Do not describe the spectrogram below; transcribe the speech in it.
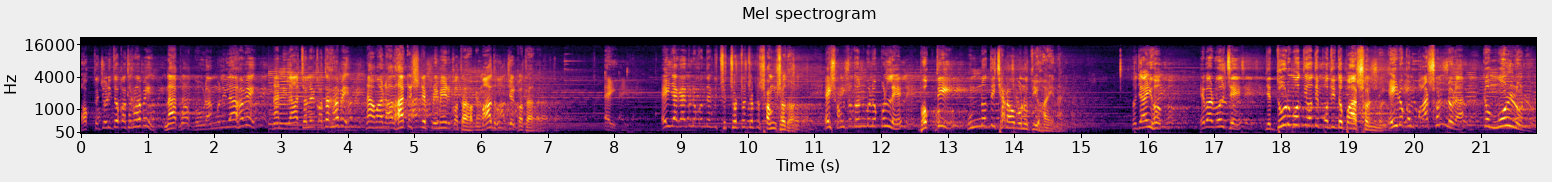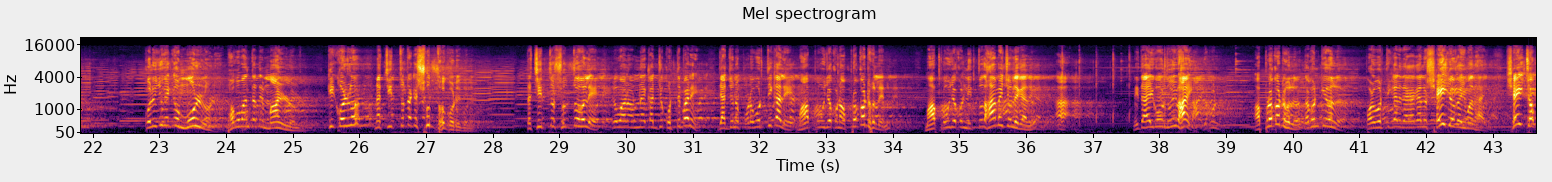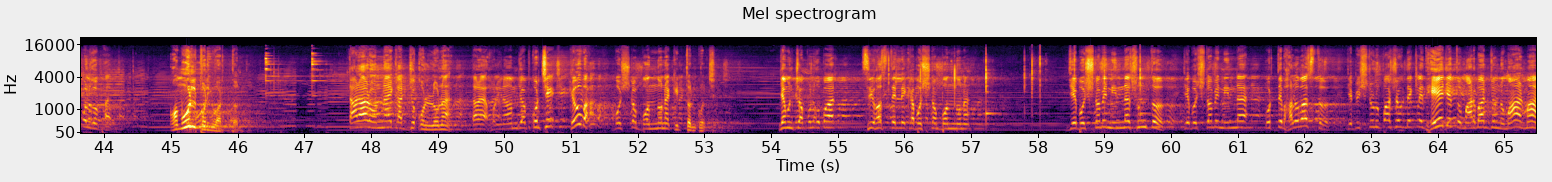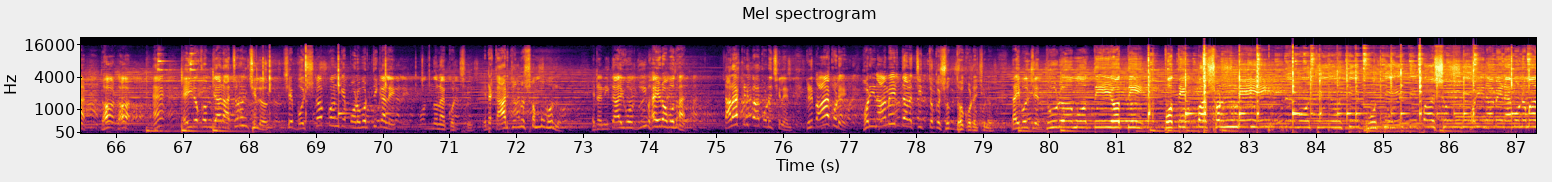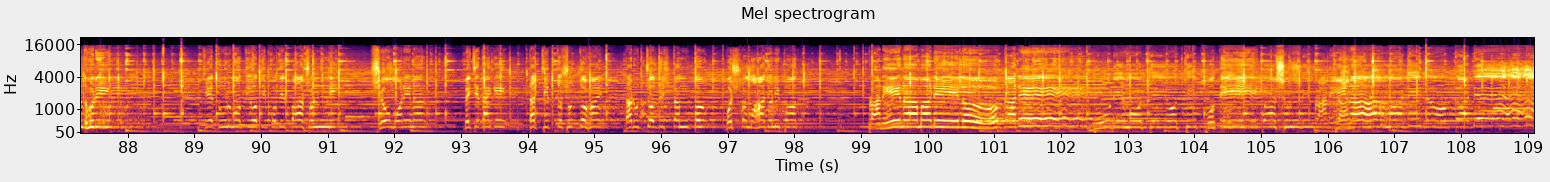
ভক্তচরিত কথা হবে, না গৌরাঙ্গ লীলা হবে, না নীলাচলের কথা হবে, না আমার রাধাকৃষ্ণের প্রেমের কথা হবে, মাধুর্যের কথা হবে। এই এই জায়গাগুলো কিন্তু একটু ছোট্ট ছোট্ট সংশোধন। এই সংশোধনগুলো করলে ভক্তি উন্নতি ছাড়া অবনতি হয় না। তো যাই হোক, এবার বলছে যে দুর্মতি অতি পতিত পাষণ্ড এইরকম পাষণ্ডরা কেউ মরল না। কলিযুগে কেউ মরল না। ভগবান তাদের মারল না। কি করল? না চিত্তটাকে শুদ্ধ করে দিল। তা চিত্ত শুদ্ধ হলে কেউ আর অন্যায় কার্য করতে পারে। যার জন্য পরবর্তীকালে মহাপ্রভু যখন অপ্রকট হলেন, মহাপ্রভু যখন নিত্যধামে চলে গেল নিতাই গৌর দুই ভাই যখন অপ্রকট হলো, তখন কি হলো? পরবর্তীকালে দেখা গেল সেই যোগাই মাধায় সেই চপল গোপাল। অমূল পরিবর্তন। তারা আর অন্যায় কার্য করল না। তারা হরিনাম জপ করছে, কেউ বা বৈষ্ণব বন্দনা কীর্তন করছে। যেমন চপল গোপাল, শ্রীহস্তের লেখা বৈষ্ণব বন্দনা। যে বৈষ্ণবের নিন্দা শুনতো যে বৈষ্ণবের নিন্দা করতে ভালোবাসতো যে বিষ্ণুর উপাসক দেখলে ধেয়ে যেত মারবার জন্য মার মার ধর ধর হ্যাঁ? এইরকম যার আচরণ ছিল সে বৈষ্ণবগণকে পরবর্তীকালে বন্দনা করছে। এটা কার জন্য সম্ভব হলো? এটা নিতাই গৌর দুই ভাইয়ের অবদান। তারা কৃপা করেছিলেন। কৃপা করে হরিনামের দ্বারা চিত্তকে শুদ্ধ করেছিল। তাই বলছে দূরমতি অতি পাশন্ডে হরিনামের এমন মাধুরী যে দুর্মতি অতি পাষণ্যী সেও মরে না বেঁচে থাকে তার চিত্ত শুদ্ধ হয় তার উজ্জ্বল দৃষ্টান্ত বৈষ্ণব মহাজনী পথ। প্রাণে না মারে কারে অতি প্রাণে না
